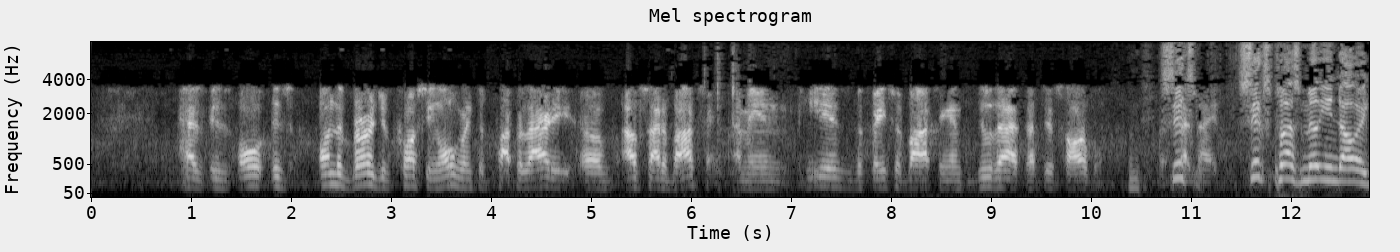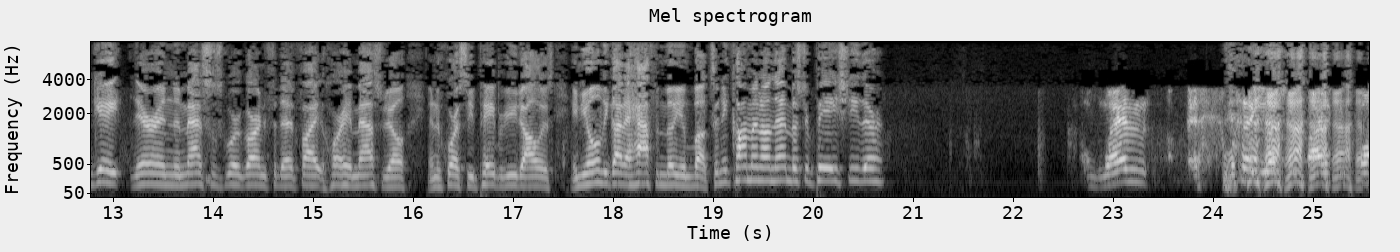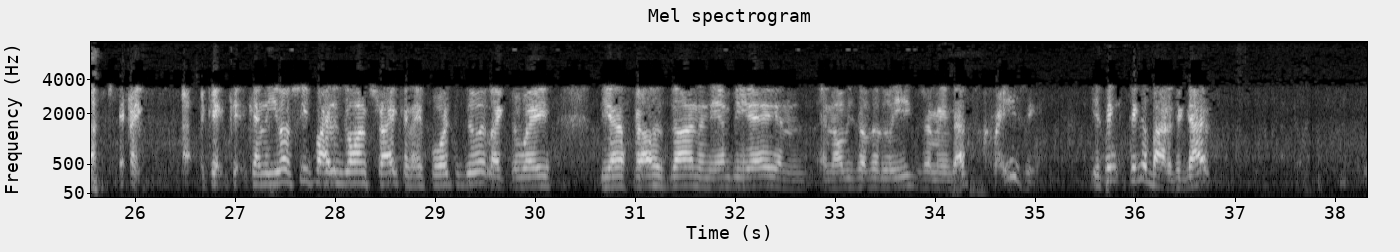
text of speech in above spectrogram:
has is all is on the verge of crossing over into popularity of outside of boxing. I mean, he is the face of boxing, and to do that, that's just horrible. Six, six plus million dollar gate there in the Madison Square Garden for that fight, Jorge Masvidal, and of course the pay per view dollars, and you only got a half a million bucks. Any comment on that, Mr. PhD there? When when a UFC fighter go on strike, uh, can, can- can the UFC fighters go on strike? Can they afford to do it like the way the NFL has done and the NBA and and all these other leagues? I mean, that's crazy. You think think about it. The guy,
